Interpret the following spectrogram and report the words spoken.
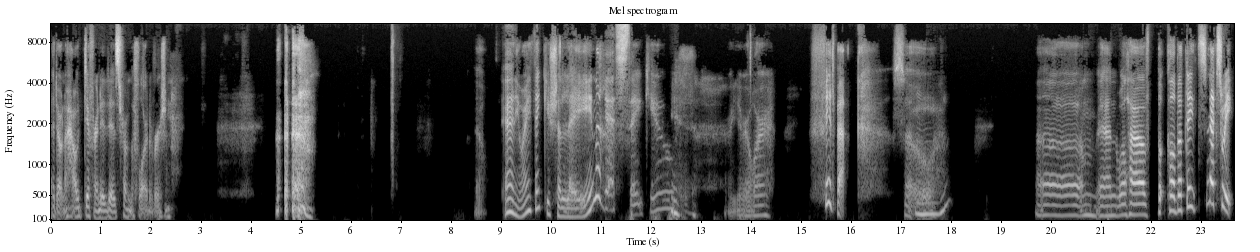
I don't know how different it is from the Florida version. so, anyway, thank you, Shalane, Yes, thank you. Yes. Your feedback. So, Mhm. um, and we'll have book club updates next week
